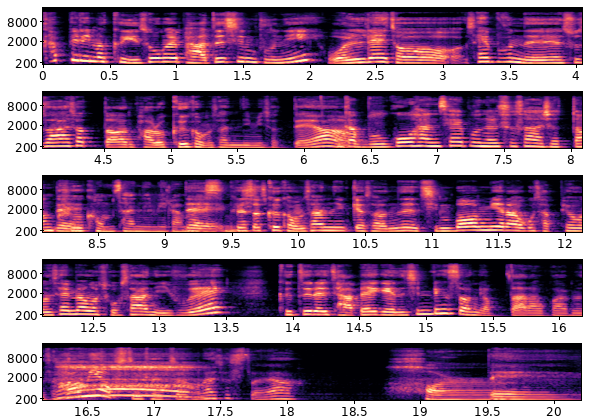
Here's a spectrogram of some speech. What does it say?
하필이면 그 이송을 받으신 분이 원래 저 세 분을 수사하셨던 바로 그 검사님이셨대요. 그러니까 무고한 세 분을 수사하셨던 그 네. 그 검사님이란 네. 말씀이시죠. 그래서 그 검사님께서는 진범이라고 잡혀온 세 명을 조사한 이후에 그들의 자백에는 신빙성이 없다라고 하면서 혐의 없음 결정을 하셨어요. 헐. 네.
